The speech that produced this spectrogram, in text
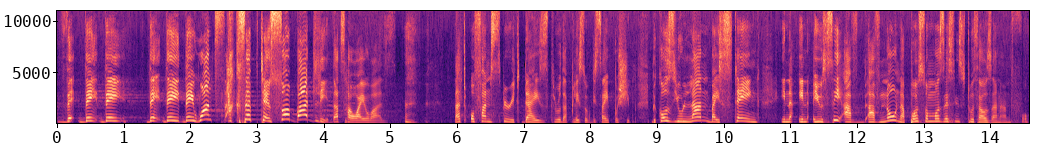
They, they, they, they, they, they want acceptance so badly. That's how I was. that orphan spirit dies through the place of discipleship because you learn by staying in, in you see I've, I've known apostle moses since 2004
